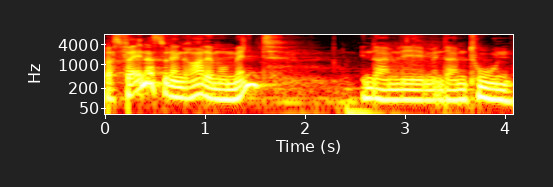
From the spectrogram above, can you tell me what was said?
Was veränderst du denn gerade im Moment in deinem Leben, in deinem Tun?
